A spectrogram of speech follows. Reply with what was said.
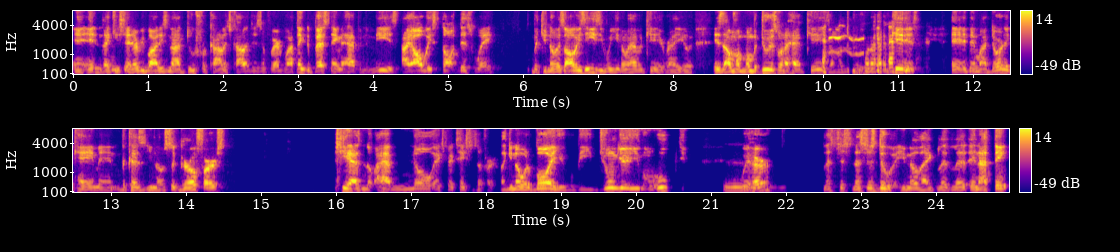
And, and like you said, everybody's not due for college. College isn't for everyone. I think the best thing that happened to me is I always thought this way, but you know, it's always easy when you don't have a kid, right? Is I'm, I'm, I'm gonna do this when I have kids. I'm gonna do this when I have kids. And then my daughter came in because you know, it's a girl first. She has no, I have no expectations of her. Like you know, with a boy, you will be junior, you gonna hoop. With her, mm. let's just let's just do it. You know, like let, let and I think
